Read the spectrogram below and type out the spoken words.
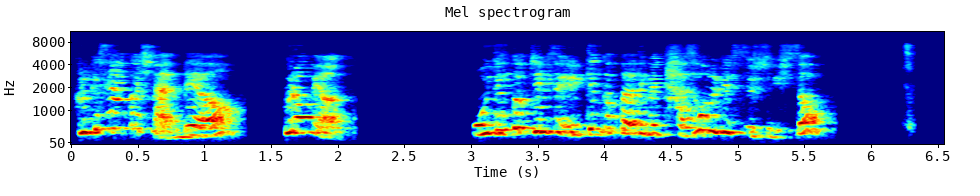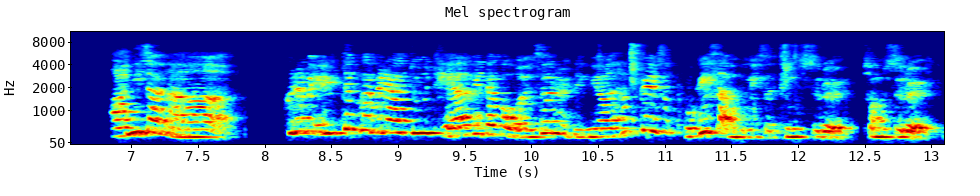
그렇게 생각하시면 안 돼요. 그러면 5등급 중에서 1등급 받으면 다 서울대 쓸 수 있어? 아니잖아. 그러면 1등급이라도 대학에다가 원서를 넣으면 학교에서 보겠어 안 보겠어 등수를 점수를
